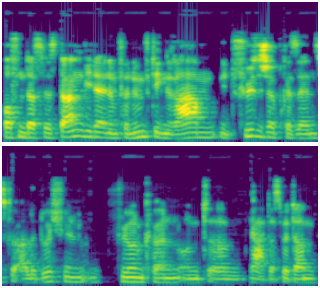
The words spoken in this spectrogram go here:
hoffen, dass wir es dann wieder in einem vernünftigen Rahmen mit physischer Präsenz für alle durchführen können und ähm, ja, dass wir dann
